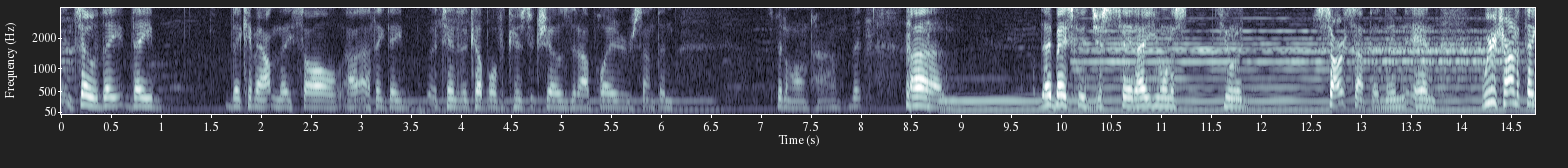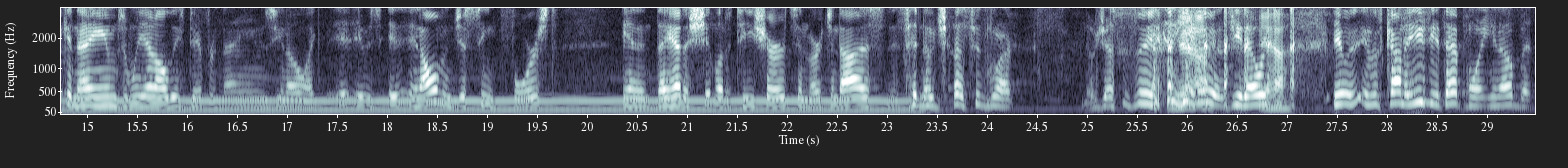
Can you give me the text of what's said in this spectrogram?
and so they they they came out and they saw. I I think they attended a couple of acoustic shows that I played or something. It's been a long time, but um, they basically just said, "Hey, you want to you want to start something?" And and we were trying to think of names, and we had all these different names. You know, like it, it was, it, and all of them just seemed forced. And they had a shitload of T-shirts and merchandise that said "No Justice." We're like, no justice in it. is, you know. It, Yeah. just, it was it was kind of easy at that point, you know. But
